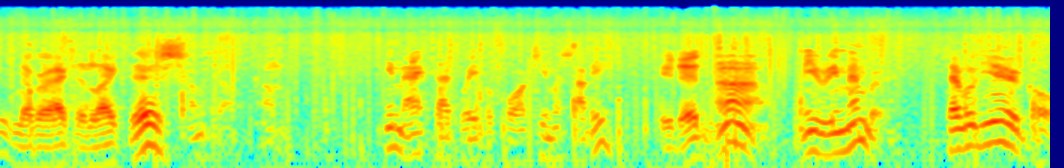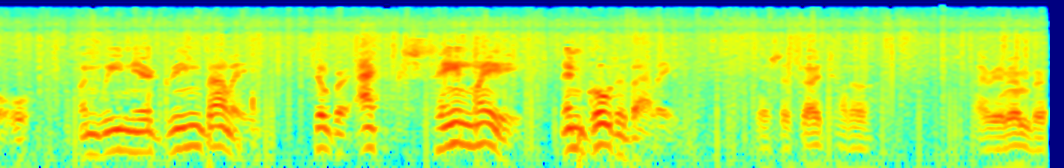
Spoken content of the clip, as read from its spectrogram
You've never acted like this. Come, come, come. Him act that way before, Kimasabi. He did? Ah, me remember. Several year ago, when we near Green Valley, Silver act same way, then go to Valley. Yes, that's right, Tonto. I remember.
